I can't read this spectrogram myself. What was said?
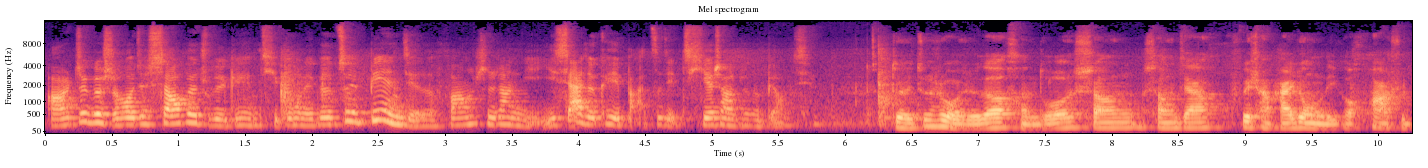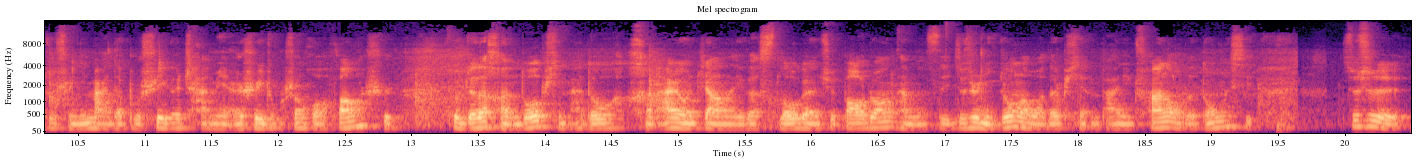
而这个时候就消费主义给你提供了一个最便捷的方式，让你一下就可以把自己贴上这个标签。对，就是我觉得很多商商家非常爱用的一个话术，就是你买的不是一个产品，而是一种生活方式。我觉得很多品牌都很爱用这样的一个 slogan 去包装他们自己，就是你用了我的品牌，你穿了我的东西，就是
